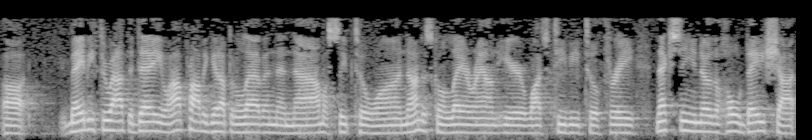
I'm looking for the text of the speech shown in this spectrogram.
Uh, maybe throughout the day, well, I'll probably get up at 11, then nah, I'm going to sleep till 1. Now I'm just going to lay around here, watch TV till 3. Next thing you know, the whole day's shot.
